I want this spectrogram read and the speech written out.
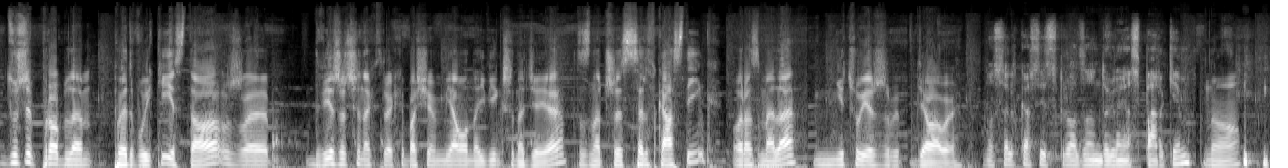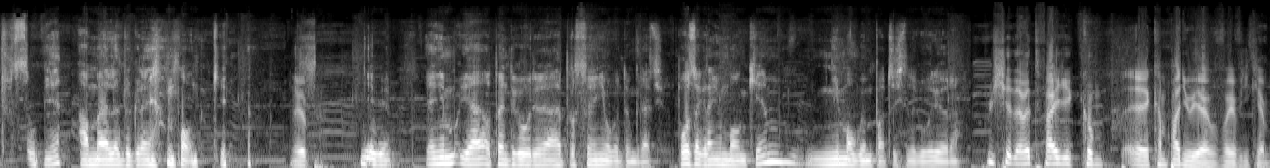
duży problem PS2 jest to, że dwie rzeczy, na które chyba się miało największe nadzieje, to znaczy self-casting oraz mele, nie czujesz, żeby działały. No selfcast jest sprowadzony do grania z parkiem, No, w sumie, a mele do grania monkiem. yep. Nie wiem. Ja, nie, ja odpędzę tego Warriora, ale po prostu ja nie mogłem tym grać. Po zagraniu monkiem nie mogłem patrzeć na tego Warriora. mi się nawet fajnie kom- e, kampaniuje wojownikiem,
